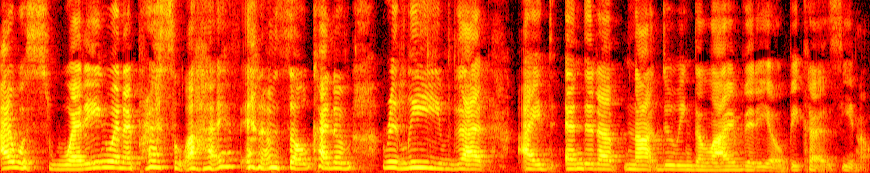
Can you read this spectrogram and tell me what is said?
I was sweating when I pressed live and I'm so kind of relieved that I ended up not doing the live video because, you know,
